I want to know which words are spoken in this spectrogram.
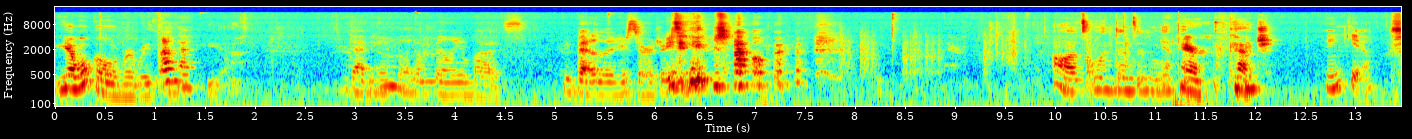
yeah, we'll go over everything. Okay. Yeah. Deb, you gonna feel like a mm. million bucks. Be better than your surgery. Take a shower. Oh, it's all indented in yucky. Here, catch. Thank you.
